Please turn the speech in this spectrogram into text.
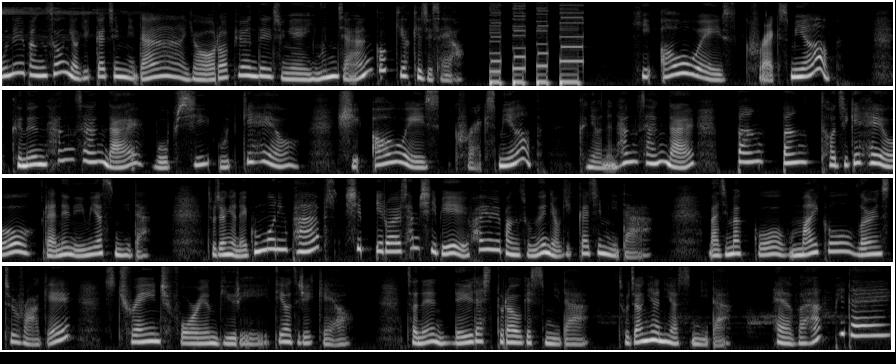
오늘 방송 여기까지입니다. 여러 표현들 중에 이 문장 꼭 기억해 주세요. He always cracks me up. 그는 항상 날 몹시 웃게 해요. She always cracks me up. 그녀는 항상 날 빵빵 터지게 해요. 라는 의미였습니다. 조정현의 굿모닝 팝스 11월 30일 화요일 방송은 여기까지입니다. 마지막 곡 Michael Learns to Rock의 Strange Foreign Beauty 띄워드릴게요. 저는 내일 다시 돌아오겠습니다. 조정현이었습니다. Have a happy day!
